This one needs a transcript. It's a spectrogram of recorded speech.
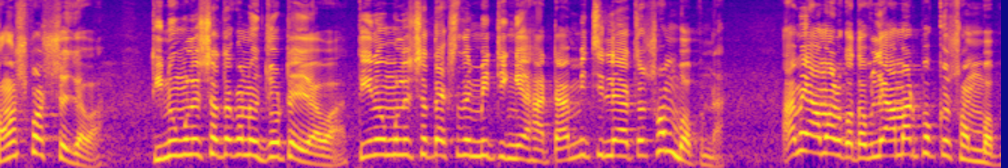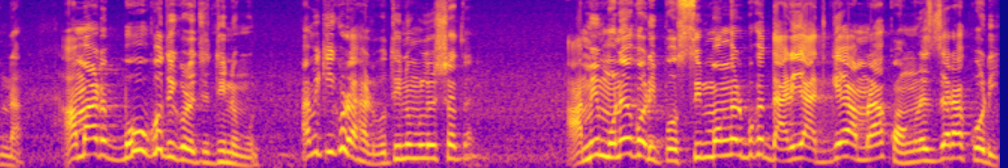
সংস্পর্শে যাওয়া। তৃণমূলের সাথে কোনো জোটে যাওয়া, তৃণমূলের সাথে একসাথে মিটিংয়ে হাঁটা, মিছিলে আসা সম্ভব না। আমি আমার কথা বলি, আমার পক্ষে সম্ভব না। আমার বহু ক্ষতি করেছে তৃণমূল। আমি কি করে হাঁটবো তৃণমূলের সাথে? আমি মনে করি পশ্চিমবঙ্গের বুকে দাঁড়িয়ে আজকে আমরা কংগ্রেস যারা করি,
